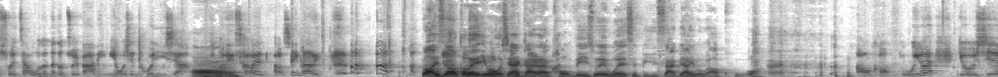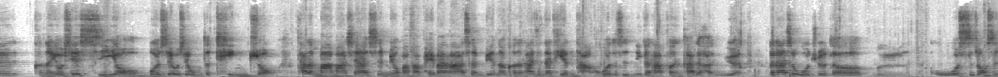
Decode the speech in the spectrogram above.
口水在我的那个嘴巴里面，我先吞一下。哦。才会好兴高兴。不好意思哦，各位，因为我现在感染口鼻，所以我也是鼻塞，不要以为我要哭哦。好恐怖，因为有一些可能有些喜友，或者是有些我们的听众，他的妈妈现在是没有办法陪伴他身边的，可能他已经在天堂，或者是你跟他分开的很远。那但是我觉得，嗯，我始终是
